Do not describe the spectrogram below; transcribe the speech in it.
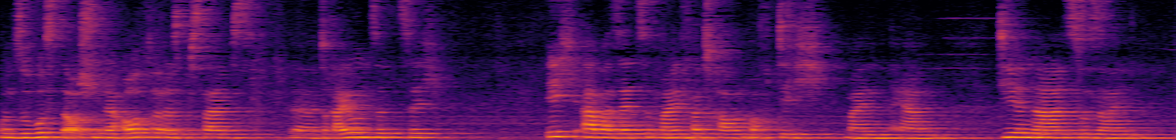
Und so wusste auch schon der Autor des Psalms äh, 73, ich aber setze mein Vertrauen auf dich, meinen Herrn. Dir nahe zu sein,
